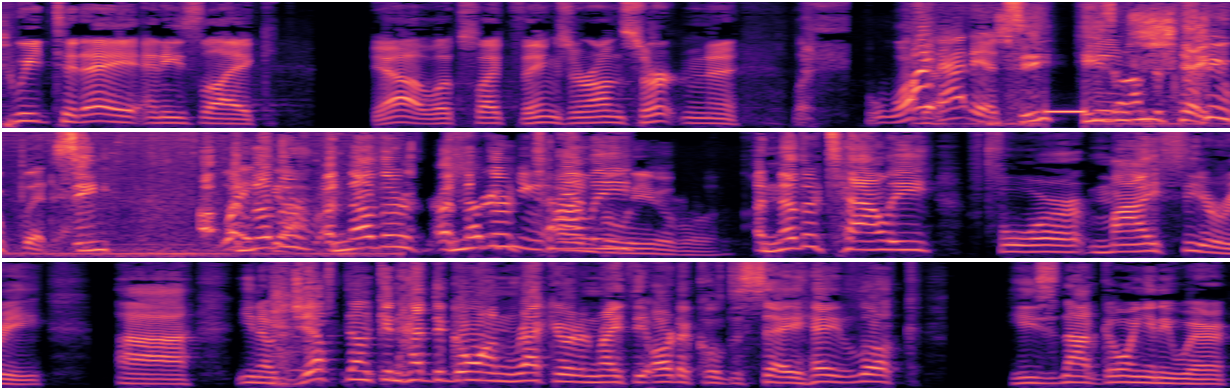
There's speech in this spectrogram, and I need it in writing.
tweet today, and he's like, yeah, looks like things are uncertain. Like, what? That is See, he's on the tape. stupid. See, A- Wake another up. another another tally. unbelievable. Another tally for my theory. Uh, you know, Jeff Duncan had to go on record and write the article to say, "Hey, look." He's not going anywhere,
